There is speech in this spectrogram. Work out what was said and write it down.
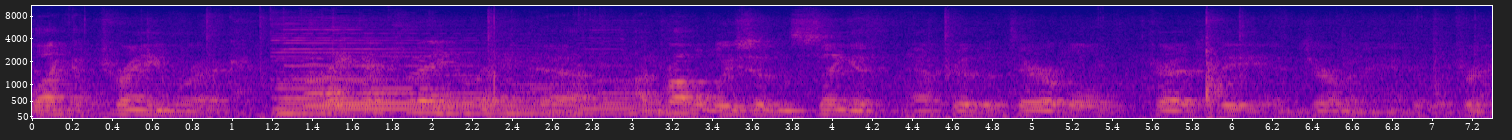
Like a Train Wreck. Like a Train Wreck. Yeah, I probably shouldn't sing it after the terrible tragedy in Germany after the train.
